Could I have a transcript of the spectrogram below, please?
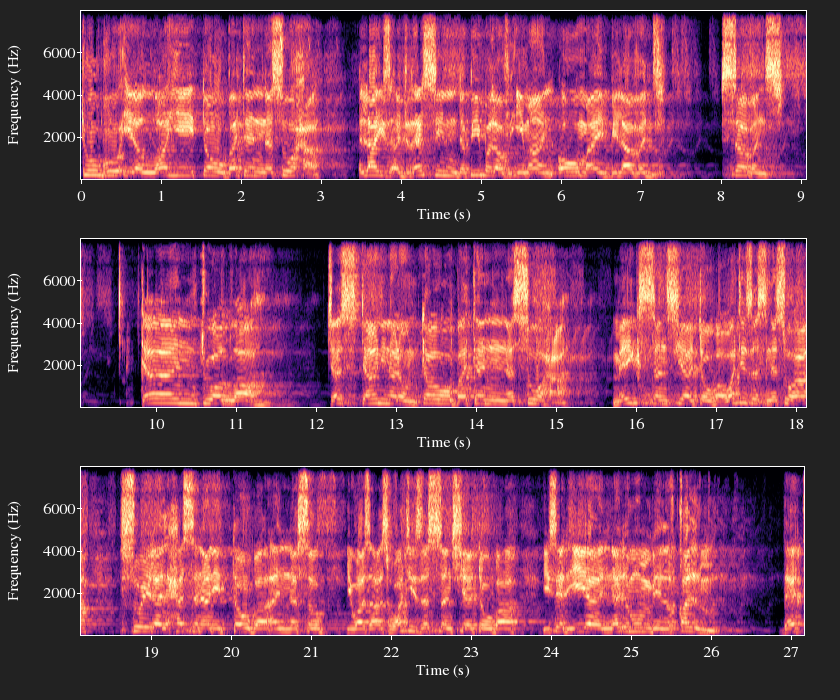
توبوا إلى الله توبة نسوحا Allah is addressing the people of Iman, O my beloved servants, Turn to Allah. Just turning alone. Tawbatan nasuha. Make sincere tawbah. What is this nasuha? Su'il al-Hasan an tawbah and nasuh. He was asked, what is this sincere tawbah? He said, Hiya nadamun bil qalm. That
